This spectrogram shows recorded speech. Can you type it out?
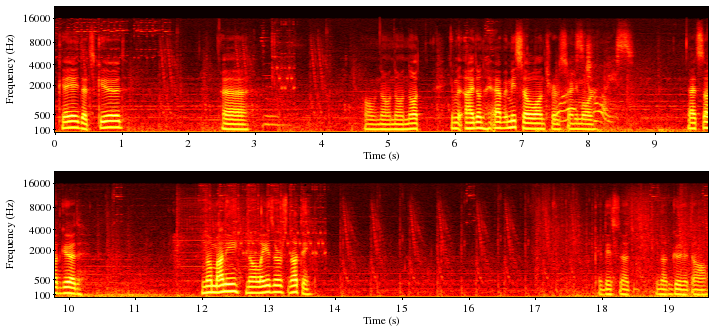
Okay, that's good. Uh Oh no no not even I don't have a missile launchers anymore. choice. That's not good. No money, no lasers, nothing. Okay, this is not not good at all.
